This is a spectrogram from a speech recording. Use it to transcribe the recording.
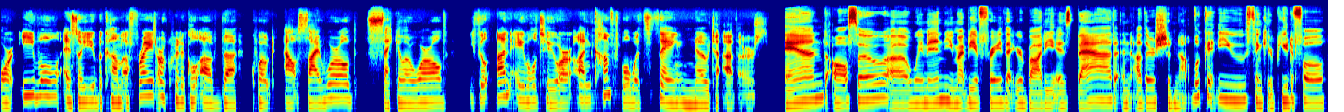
or evil. And so you become afraid or critical of the quote, outside world, secular world. You feel unable to or uncomfortable with saying no to others. And also, uh, women, you might be afraid that your body is bad and others should not look at you, think you're beautiful,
